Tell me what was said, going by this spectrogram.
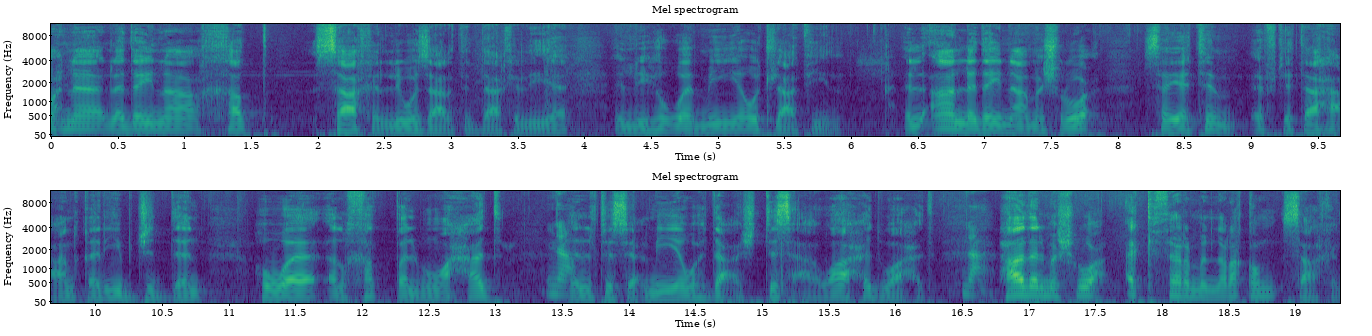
إحنا لدينا خط ساخن لوزارة الداخلية اللي هو 130 الآن لدينا مشروع سيتم افتتاحه عن قريب جدا هو الخط الموحد نعم. ال 911 911 نعم. هذا المشروع أكثر من رقم ساخن.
